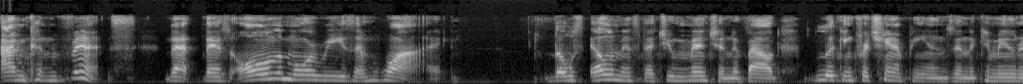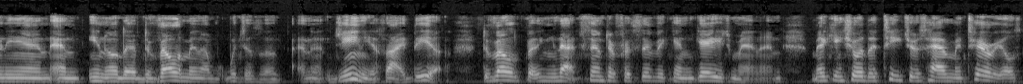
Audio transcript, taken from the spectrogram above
i'm convinced that there's all the more reason why those elements that you mentioned about looking for champions in the community and, and you know the development of which is a, an ingenious idea developing that center for civic engagement and making sure the teachers have materials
